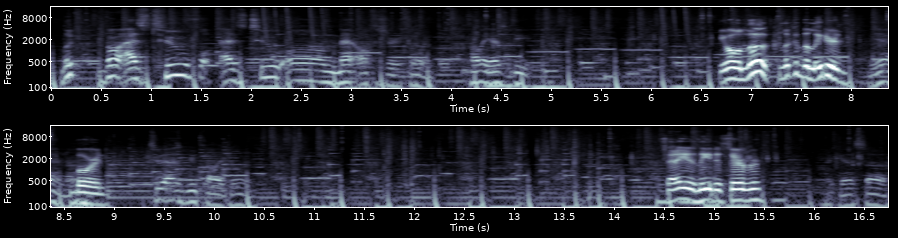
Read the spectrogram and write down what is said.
Look, bro, as two, as two, um, Met officers join. Probably SB. Yo, look, look at the leader Yeah, no. board. Two SB probably join. Should I just the server? I guess, uh.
